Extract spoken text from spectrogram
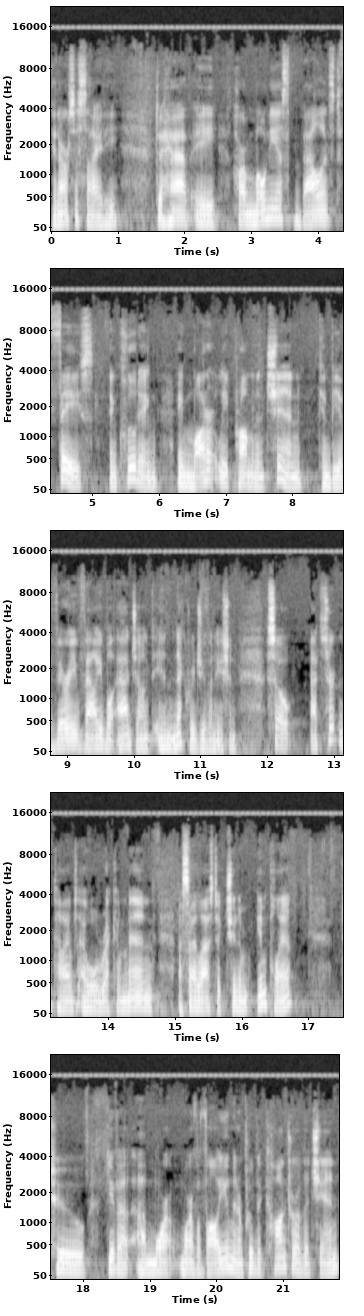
in our society, to have a harmonious, balanced face, including a moderately prominent chin, can be a very valuable adjunct in neck rejuvenation. So, at certain times, I will recommend a silastic chin implant to give a, a, more, more of a volume and improve the contour of the chin.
